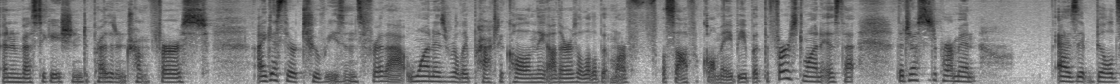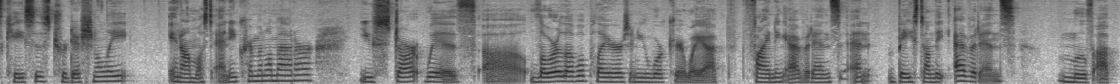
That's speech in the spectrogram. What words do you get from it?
an investigation to President Trump first. I guess there are two reasons for that. One is really practical, and the other is a little bit more philosophical, maybe. But the first one is that the Justice Department, as it builds cases traditionally in almost any criminal matter, you start with uh, lower level players and you work your way up, finding evidence, and based on the evidence, move up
